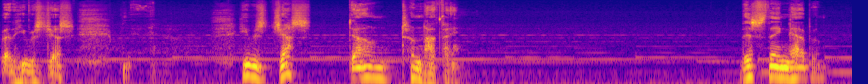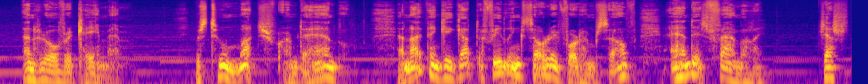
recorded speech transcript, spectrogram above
But he was just, he was just down to nothing. This thing happened and it overcame him. It was too much for him to handle. And I think he got to feeling sorry for himself and his family. Just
